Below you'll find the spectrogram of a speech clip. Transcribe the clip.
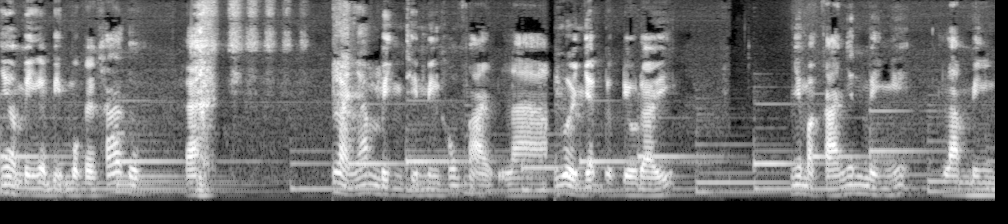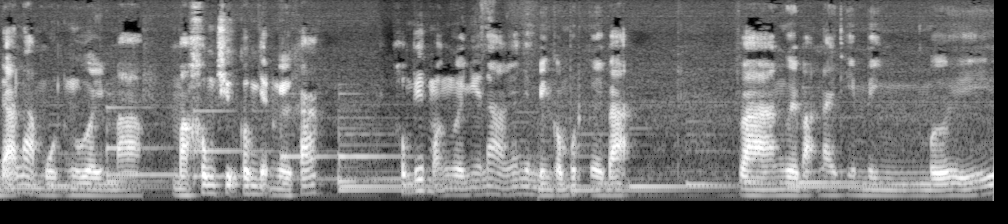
Nhưng mà mình lại bị một cái khác thôi. Là là nhá mình thì mình không phải là người nhận được điều đấy. Nhưng mà cá nhân mình ấy là mình đã là một người mà mà không chịu công nhận người khác. Không biết mọi người như thế nào nhá nhưng mình có một người bạn. Và người bạn này thì mình mới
